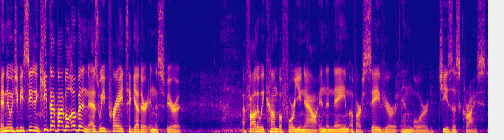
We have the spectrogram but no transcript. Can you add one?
Amen. Would you be seated and keep that Bible open as we pray together in the Spirit? Uh, Father, we come before you now in the name of our Savior and Lord, Jesus Christ.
